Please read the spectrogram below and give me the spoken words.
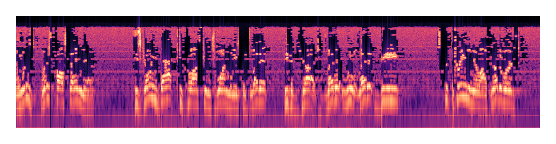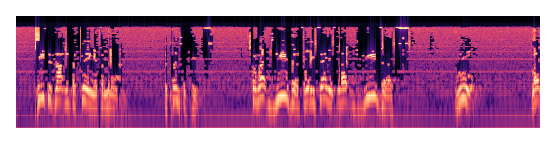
And what is, what is Paul saying there? He's going back to Colossians 1 when he says, Let it be the judge, let it rule, let it be supreme in your life. In other words, peace is not just a thing, it's a man, the Prince of Peace. So let Jesus, what he's saying is let Jesus rule. Let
